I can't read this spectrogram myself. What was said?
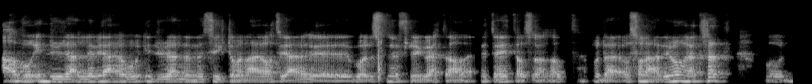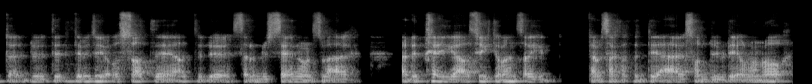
er hvor individuelle vi er, hvor individuell denne sykdommen er, og at vi er eh, både snøfnugg og et og ett. Altså, og, og, sånn er det jo, rett og slett. Og det, det, det betyr også at, at, du, selv om du ser noen som er veldig preget av sykdommen, så er det ikke sagt at det er sånn du blir om noen år.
